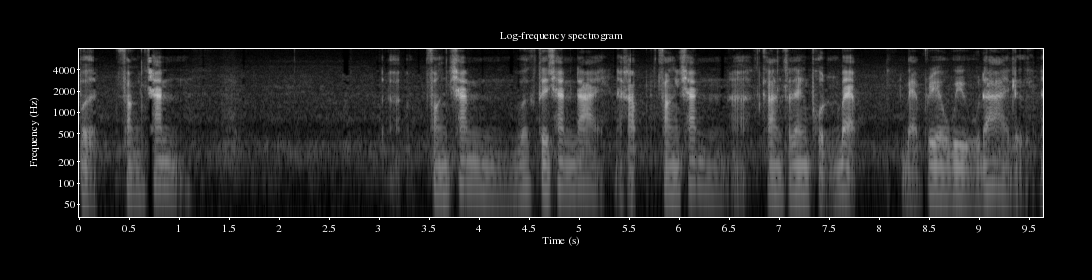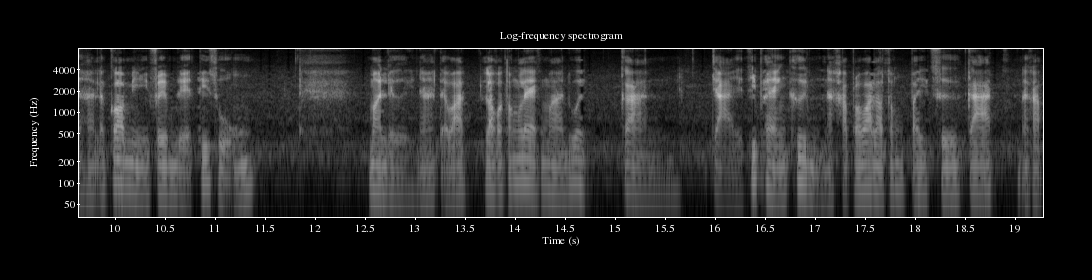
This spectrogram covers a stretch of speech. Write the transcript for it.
เปิดฟังก์ชัน ฟังก์ชัน Workstation ได้นะครับ ฟังก์ชันการแสดงผลแบบแบบ Real View ได้เลยนะฮะแล้วก็มีเฟรมเรทที่สูงมาเลยนะ แต่ว่าเราก็ต้องแลกมาด้วยการจ่ายที่แพงขึ้นนะครับ เพราะว่าเราต้องไปซื้อการ์ดนะครับ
